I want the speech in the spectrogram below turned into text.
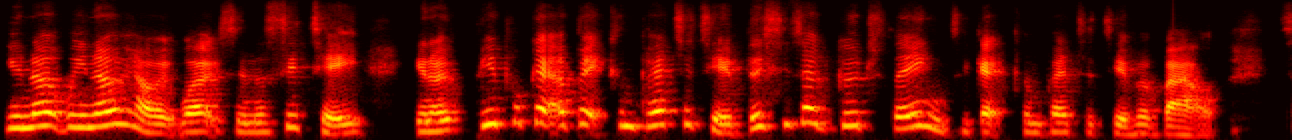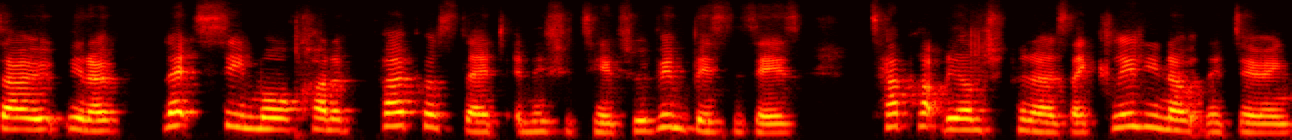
you know, we know how it works in the city. You know, people get a bit competitive. This is a good thing to get competitive about. So, you know, let's see more kind of purpose led initiatives within businesses, tap up the entrepreneurs. They clearly know what they're doing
